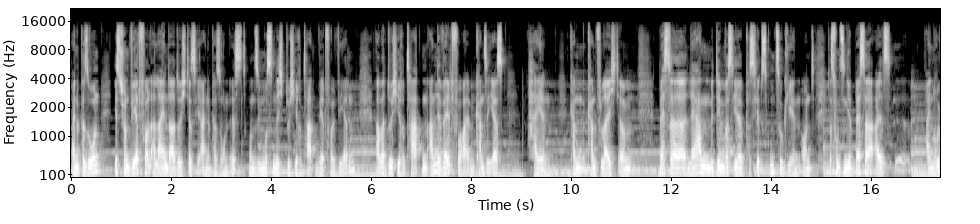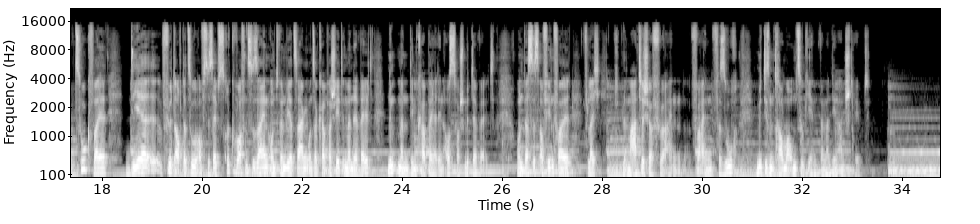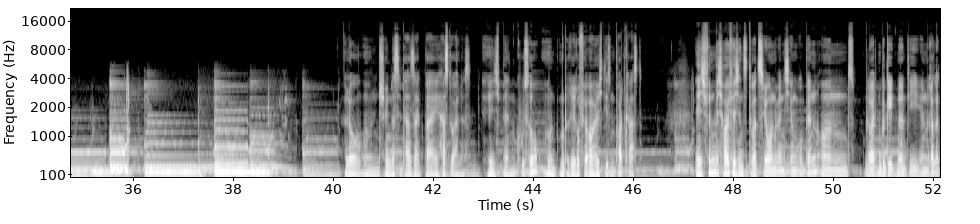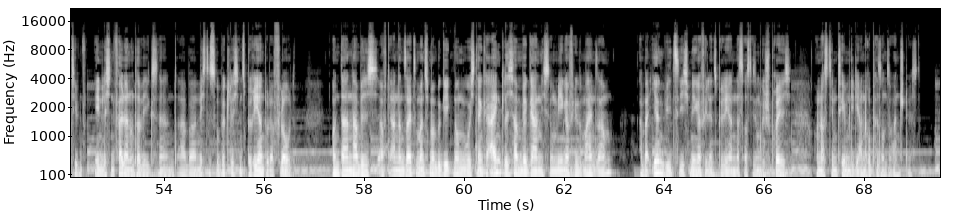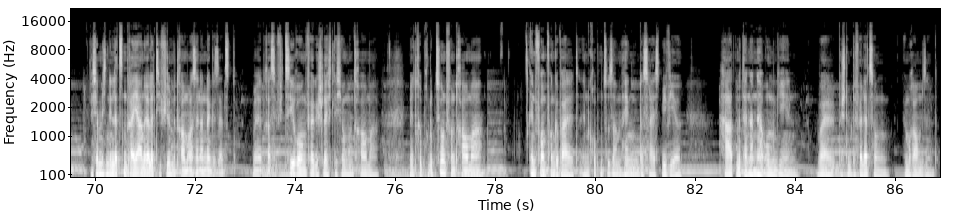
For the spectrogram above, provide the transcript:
eine Person ist schon wertvoll allein dadurch, dass sie eine Person ist. Und sie muss nicht durch ihre Taten wertvoll werden, aber durch ihre Taten an der Welt vor allem kann sie erst heilen, kann, kann vielleicht ähm, besser lernen, mit dem, was hier passiert ist, umzugehen. Und das funktioniert besser als äh, ein Rückzug, weil der äh, führt auch dazu, auf sich selbst zurückgeworfen zu sein. Und wenn wir jetzt sagen, unser Körper steht immer in der Welt, nimmt man dem Körper ja den Austausch mit der Welt. Und das ist auf jeden Fall vielleicht problematischer für einen, für einen Versuch, mit diesem Trauma umzugehen, wenn man den anstrebt. Hallo und schön, dass ihr da seid bei Hast du alles? Ich bin Kuso und moderiere für euch diesen Podcast. Ich finde mich häufig in Situationen, wenn ich irgendwo bin und Leuten begegne, die in relativ ähnlichen Feldern unterwegs sind, aber nichts ist so wirklich inspirierend oder float. Und dann habe ich auf der anderen Seite manchmal Begegnungen, wo ich denke, eigentlich haben wir gar nicht so mega viel gemeinsam, aber irgendwie ziehe ich mega viel Inspirierendes aus diesem Gespräch und aus den Themen, die die andere Person so anstößt. Ich habe mich in den letzten drei Jahren relativ viel mit Trauma auseinandergesetzt. Mit Rassifizierung, Vergeschlechtlichung und Trauma, mit Reproduktion von Trauma in Form von Gewalt in Gruppenzusammenhängen, das heißt, wie wir hart miteinander umgehen, weil bestimmte Verletzungen im Raum sind.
